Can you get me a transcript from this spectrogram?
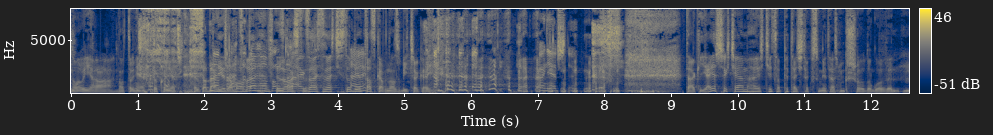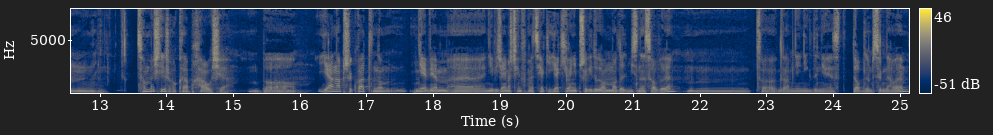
No ja, no to nie, to koniecznie. Zadanie domowe? Domową, zaś, tak. ci sobie tak. taska w nos czekaj. koniecznie. tak, ja jeszcze chciałem e, cię zapytać, tak w sumie teraz mi przyszło do głowy, mm, co myślisz o Clubhouse'ie? Bo Ja na przykład, no nie wiem, e, nie widziałem jeszcze informacji, jaki, jaki oni przewidują model biznesowy, mm, co dla mnie nigdy nie jest dobrym sygnałem,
